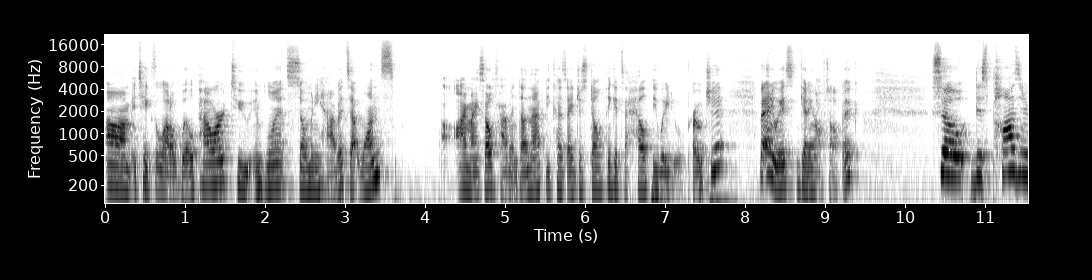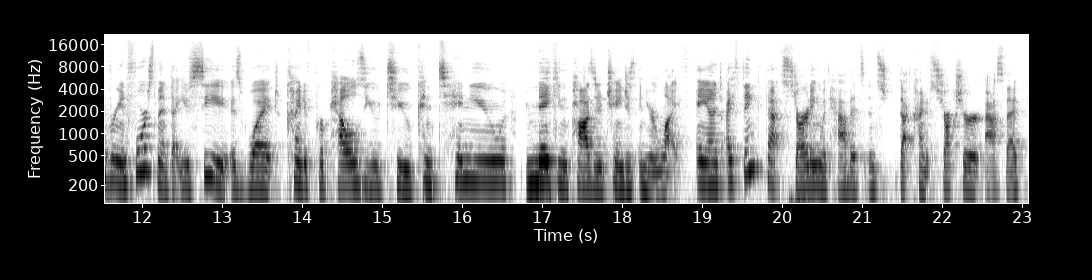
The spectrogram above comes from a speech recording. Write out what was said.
Um, it takes a lot of willpower to implement so many habits at once. I myself haven't done that because I just don't think it's a healthy way to approach it. But, anyways, getting off topic. So, this positive reinforcement that you see is what kind of propels you to continue making positive changes in your life. And I think that starting with habits and that kind of structure aspect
